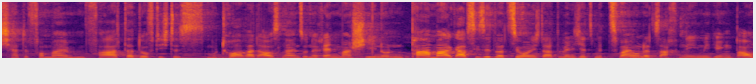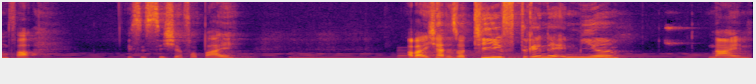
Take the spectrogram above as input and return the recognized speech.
ich hatte von meinem Vater, durfte ich das Motorrad ausleihen, so eine Rennmaschine. Und ein paar Mal gab es die Situation, ich dachte, wenn ich jetzt mit 200 Sachen irgendwie gegen einen Baum fahre, ist es sicher vorbei. Aber ich hatte so tief drinne in mir Nein,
